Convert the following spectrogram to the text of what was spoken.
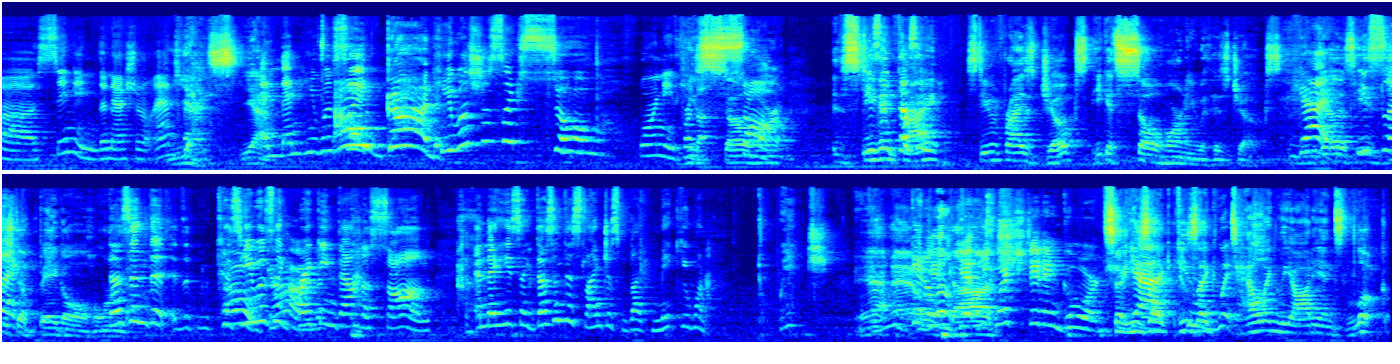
uh, singing the national anthem. Yes. Yeah. And then he was like, Oh God! he was just like so horny for He's the so song. hor- Stephen like, Fry. Stephen Fry's jokes. He gets so horny with his jokes. Yeah, he does, he's he's, like- just a big old horn. Doesn't the because he Oh, was like breaking down the song, and then he's like, doesn't this line just like make you want to twitch? Yeah. Get oh a little- Get twitched and engorged. So he's Yeah, like he's like Twitch. telling the audience, look,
